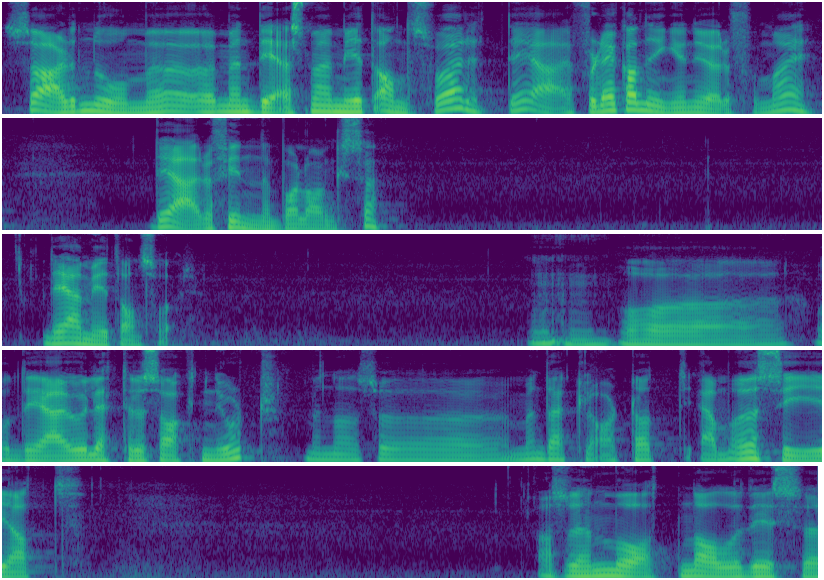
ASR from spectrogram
Så er det noe med Men det som er mitt ansvar, det er, for det kan ingen gjøre for meg, det er å finne balanse. Det er mitt ansvar. Mhm. Og, og det er jo lettere sagt enn gjort. Men, altså, men det er klart at Jeg må jo si at Altså den måten alle disse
